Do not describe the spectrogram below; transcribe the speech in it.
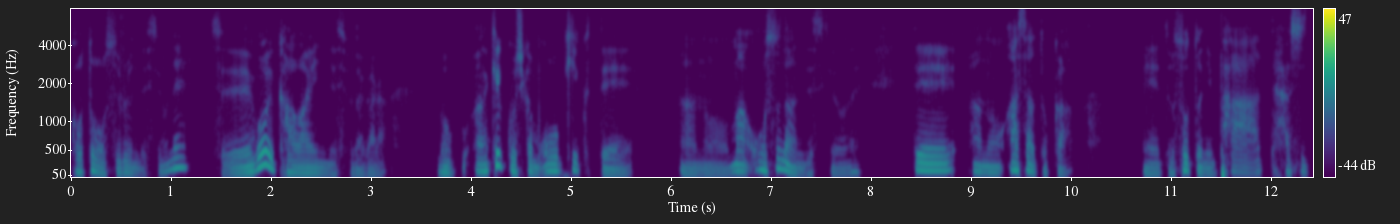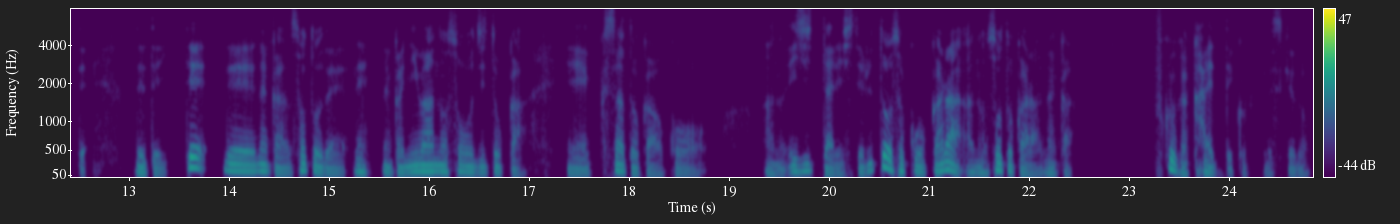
ことをするんですよね。すごい可愛いんですよ。だから、僕、あの結構しかも大きくて、あの、まあ、オスなんですけどね。で、あの、朝とか、えっ、と、外にパーって走って出て行って、で、なんか外でね、なんか庭の掃除とか、えー草とかをこう、あの、いじったりしてると、そこから、あの、外からなんか、服が返ってくるんですけど、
